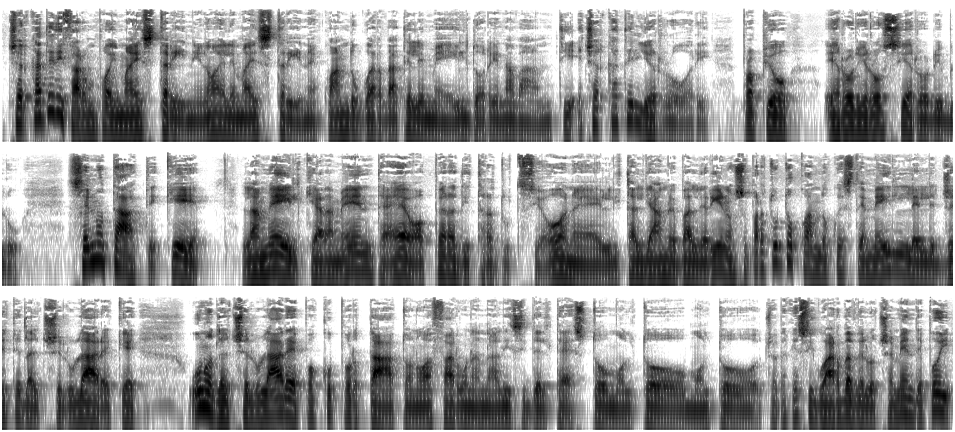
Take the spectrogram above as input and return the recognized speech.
cercate di fare un po' i maestrini, no? E le maestrine quando guardate le mail d'ora in avanti e cercate gli errori, proprio errori rossi e errori blu. Se notate che la mail chiaramente è opera di traduzione, l'italiano è ballerino, soprattutto quando queste mail le leggete dal cellulare, che uno dal cellulare è poco portato no, a fare un'analisi del testo molto, molto, cioè perché si guarda velocemente, poi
